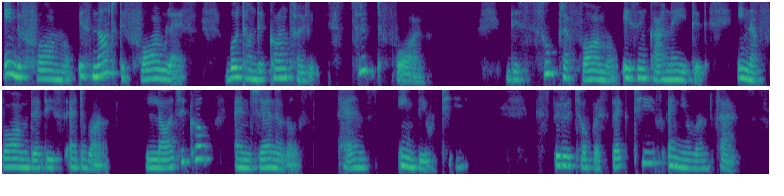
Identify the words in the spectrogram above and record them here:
in the formal is not the formless, but on the contrary, strict form. The supraformal is incarnated in a form that is at once logical and generous, hence in beauty, spiritual perspective, and human facts.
